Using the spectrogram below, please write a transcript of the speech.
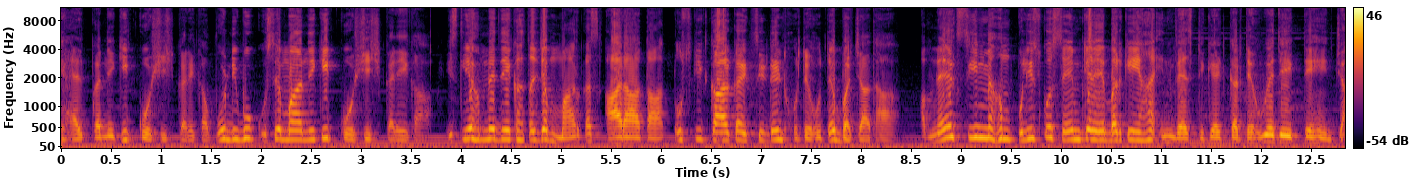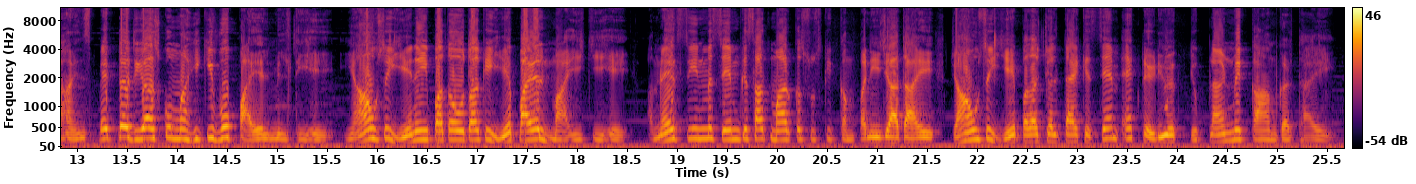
हेल्प करने की कोशिश करेगा, वो डिबुक उसे मारने की कोशिश करेगा। इसलिए हमने देखा था जब मार्कस आ रहा था तो उसकी कार का एक्सीडेंट होते होते बचा था। अब नेक्स्ट सीन में हम पुलिस को सेम के नेबर के यहाँ इन्वेस्टिगेट करते हुए देखते हैं, जहाँ इंस्पेक्टर रियाज को माही की वो पायल मिलती है। यहाँ उसे ये नहीं पता होता कि ये पायल माही की है। अब नेक्स्ट सीन में सेम के साथ मार्कस उसकी कंपनी जाता है, जहाँ उसे ये पता चलता है कि सेम एक रेडियो एक्टिव प्लांट में काम करता है।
